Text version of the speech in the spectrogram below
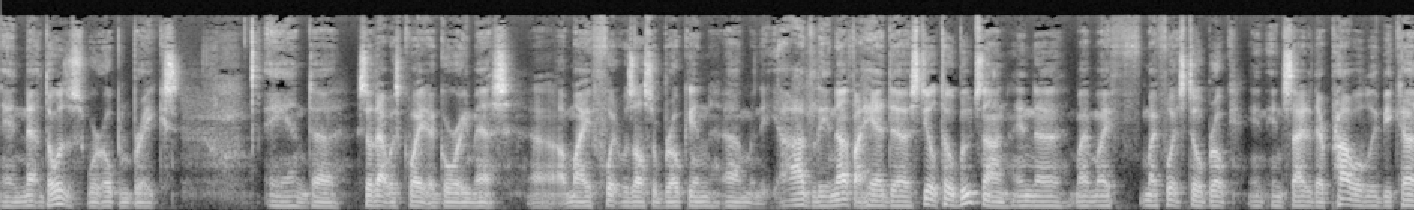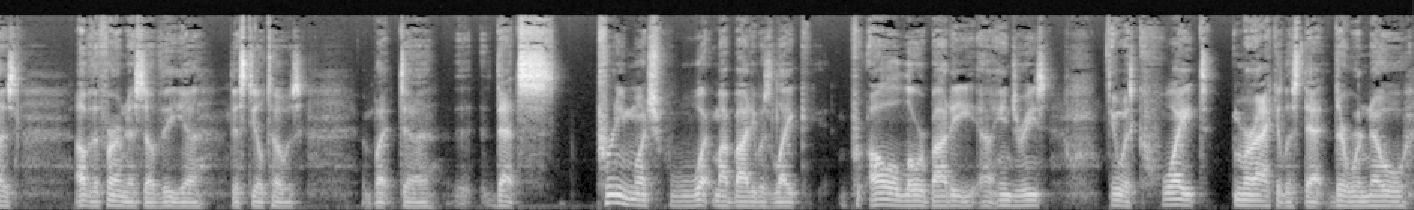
and that, those were open breaks and uh, so that was quite a gory mess. Uh, my foot was also broken. Um, oddly enough, I had uh, steel toe boots on, and uh, my my my foot still broke in, inside of there, probably because of the firmness of the uh, the steel toes. But uh, that's pretty much what my body was like. All lower body injuries. It was quite miraculous that there were no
